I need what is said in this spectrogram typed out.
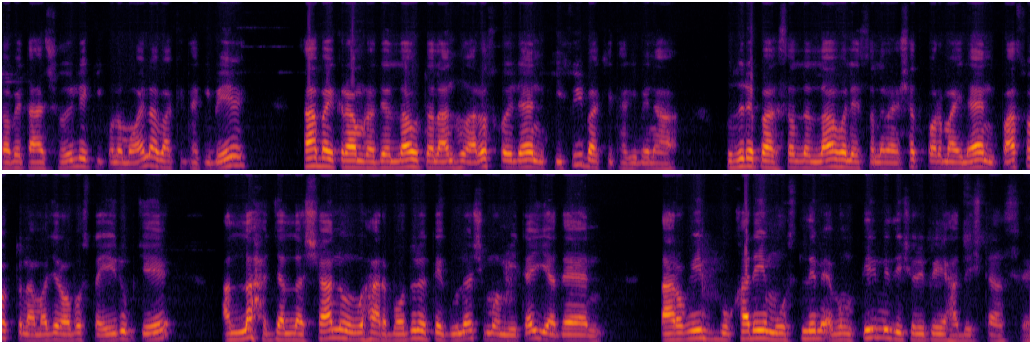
তবে তার শরীরে কি কোনো ময়লা বাকি থাকিবে? সাহাবাই রাম রাজিয়াল্লাহ তালানহু আরজ করিলেন, কিছুই বাকি থাকিবে না। হুজুরে পাক সাল্লাহ সাল্লাম এরশাদ ফরমাইলেন, পাঁচ ওয়াক্ত নামাজের অবস্থা এইরূপ যে আল্লাহ জাল্লা শানু উহার বদলতে গুনাসমূহ মিটাইয়া দেন। তারগিব বুখারি, মুসলিম এবং তিরমিজি শরীফে এই হাদিসটা আছে।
